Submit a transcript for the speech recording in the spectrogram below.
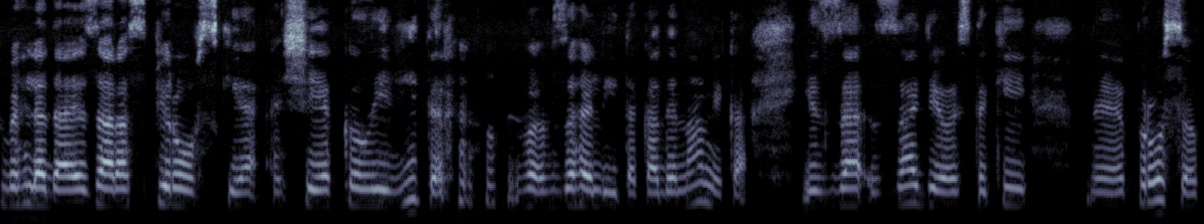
виглядає зараз Піровський, а ще як коли вітер, взагалі така динаміка, і ззаді ось такий е, просоп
